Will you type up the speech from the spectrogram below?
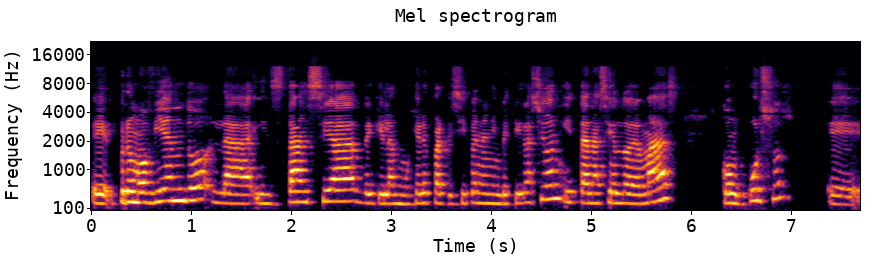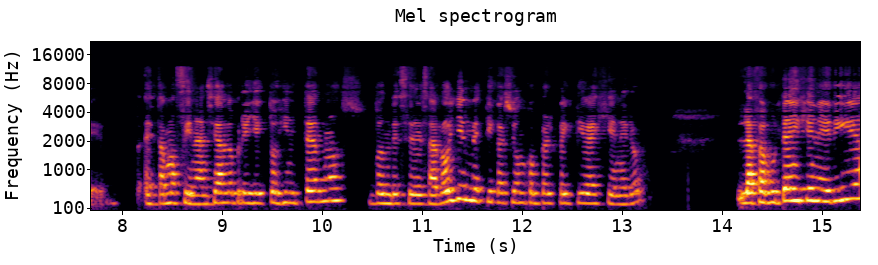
eh, promoviendo la instancia de que las mujeres participen en investigación y están haciendo además concursos. Eh, estamos financiando proyectos internos donde se desarrolla investigación con perspectiva de género. La Facultad de Ingeniería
